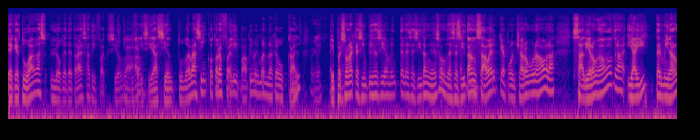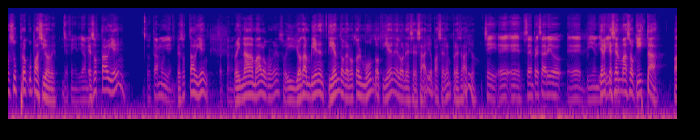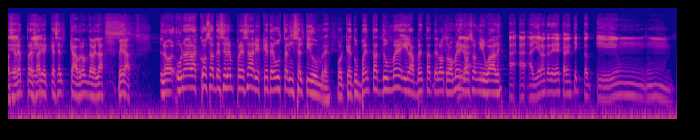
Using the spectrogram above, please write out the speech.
de que tú hagas lo que te trae satisfacción y felicidad. Si en tu 9 a 5 tú eres feliz, papi, no hay más nada que buscar. Really. Hay personas que simple y sencillamente necesitan eso, necesitan saber que poncharon una hora, salieron a otra y ahí terminaron sus preocupaciones. Definitivamente. Eso está bien, Eso está muy bien. eso está bien. Exactamente. No hay nada malo con eso. Y yo también entiendo que no todo el mundo tiene lo necesario para ser empresario. Sí, eh, eh, ser empresario es bien difícil. Tienes que ser masoquista. Para Eh, ser empresario oye. hay que ser cabrón de verdad. Mira, lo- una de las cosas de ser empresario es que te gusta la incertidumbre. Porque tus ventas de un mes y las ventas del otro mes Mira, no son iguales. A- a- ayer antes de ayer estaba en TikTok y vi un, un,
